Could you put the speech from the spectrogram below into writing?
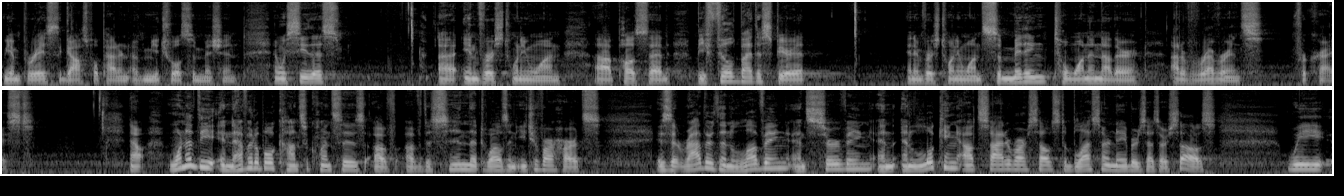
we embrace the gospel pattern of mutual submission. And we see this uh, in verse 21. Uh, Paul said, Be filled by the Spirit. And in verse 21, submitting to one another out of reverence for Christ. Now, one of the inevitable consequences of, of the sin that dwells in each of our hearts is that rather than loving and serving and, and looking outside of ourselves to bless our neighbors as ourselves, we,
